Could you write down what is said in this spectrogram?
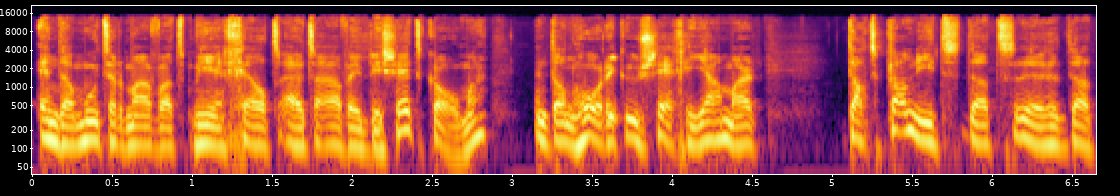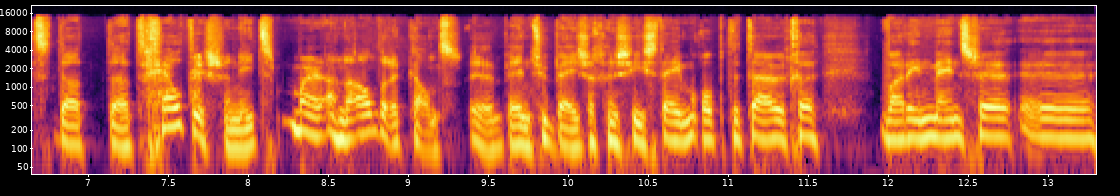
en dan moet er maar wat meer geld uit de AWBZ komen. En dan hoor ik u zeggen, ja, maar dat kan niet, dat, uh, dat, dat, dat geld is er niet. Maar aan de andere kant uh, bent u bezig een systeem op te tuigen... waarin mensen uh,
